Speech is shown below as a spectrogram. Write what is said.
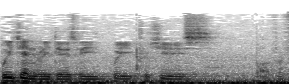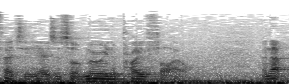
we generally do is we, we produce what I've referred to here as a sort of marina profile. And that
